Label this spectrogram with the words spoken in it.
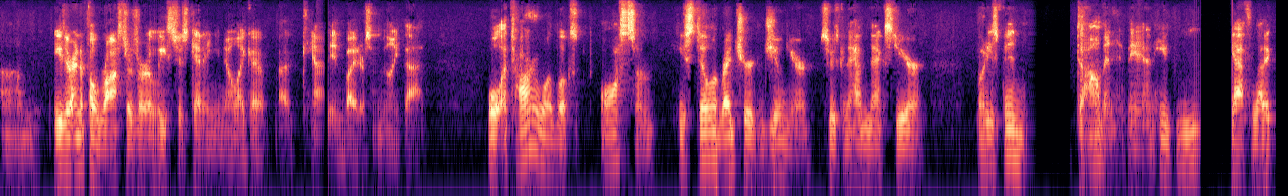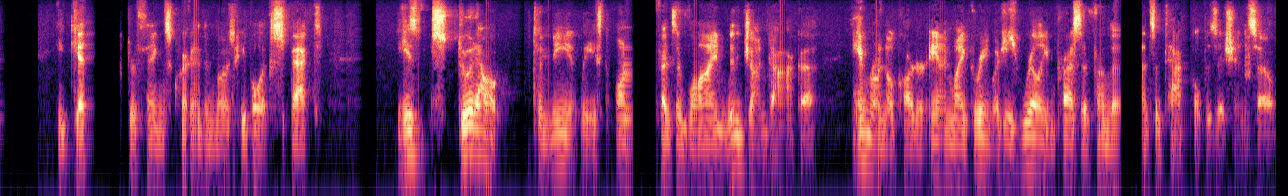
um, either NFL rosters or at least just getting you know like a, a camp invite or something like that. Well, Atariwa looks awesome. He's still a redshirt junior, so he's going to have next year. But he's been dominant, man. He's athletic. He gets through things quicker than most people expect. He's stood out to me, at least, on offensive line with John Daka and Ron'Dell Carter and Mike Green, which is really impressive from the defensive tackle position. So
